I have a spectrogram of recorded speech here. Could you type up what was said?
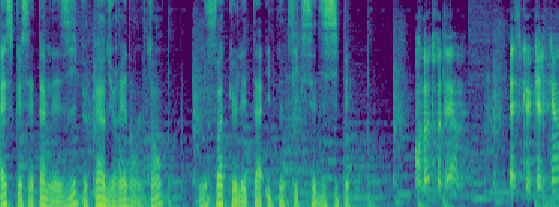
Est-ce que cette amnésie peut perdurer dans le temps une fois que l'état hypnotique s'est dissipé? En d'autres termes, est-ce que quelqu'un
